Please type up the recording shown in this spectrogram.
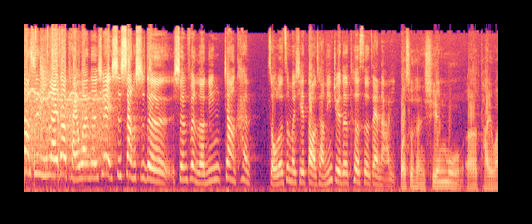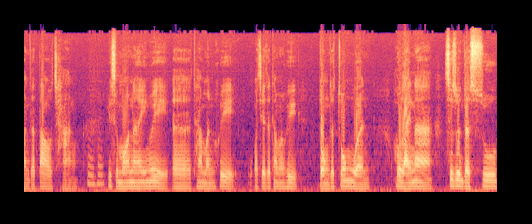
啊，上师，您来到台湾呢，现在是上师的身份了。您这样看，走了这么些道场，您觉得特色在哪里？我是很羡慕呃台湾的道场，嗯哼为什么呢？因为呃他们会，我觉得他们会懂得中文。后来呢，师尊的书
